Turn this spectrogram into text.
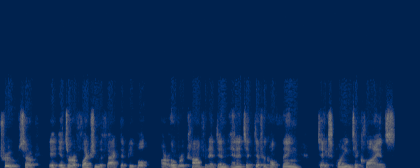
true. So it, it's a reflection of the fact that people are overconfident. And, and it's a difficult thing to explain to clients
